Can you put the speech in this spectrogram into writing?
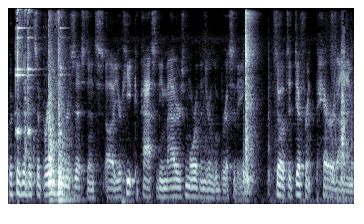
because of its abrasion resistance, uh, your heat capacity matters more than your lubricity. So it's a different paradigm.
